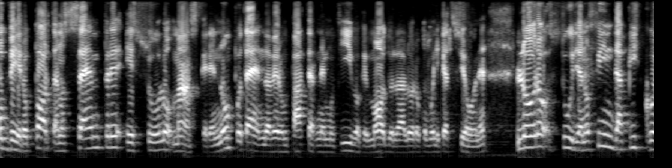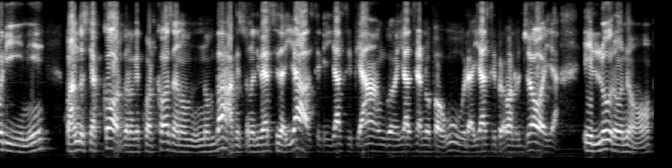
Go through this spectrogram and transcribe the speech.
ovvero portano sempre e solo maschere, non potendo avere un pattern emotivo che modula la loro comunicazione, loro studiano fin da piccolini quando si accorgono che qualcosa non, non, va, che sono diversi dagli altri, che gli altri piangono, gli altri hanno paura, gli altri provano gioia e loro no,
